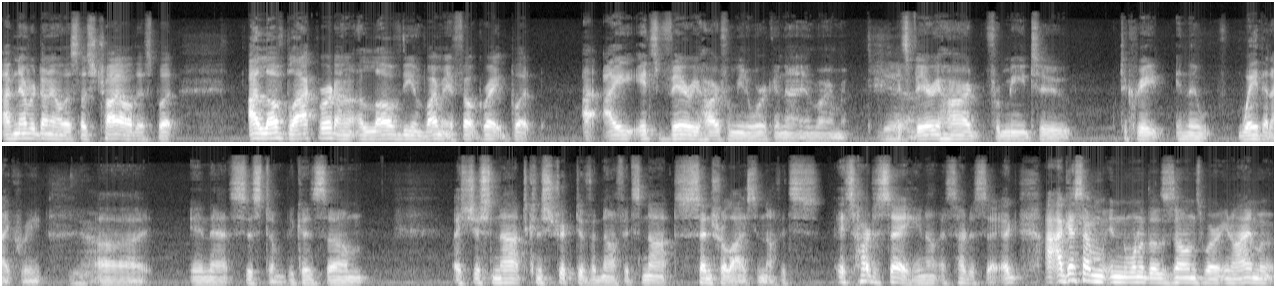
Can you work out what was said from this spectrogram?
I've never done all this. Let's try all this. But I love Blackbird. I, I love the environment. It felt great, but I, I, it's very hard for me to work in that environment. Yeah. It's very hard for me to to create in the way that I create yeah. uh, in that system because um, it's just not constrictive enough. It's not centralized enough. It's it's hard to say, you know. It's hard to say. I, I, guess I'm in one of those zones where you know I'm a,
